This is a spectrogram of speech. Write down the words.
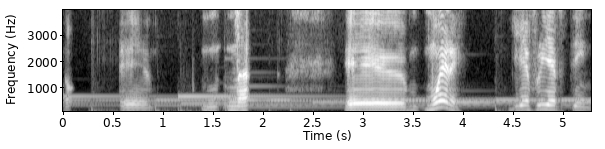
no, eh, eh, muere Jeffrey Epstein,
